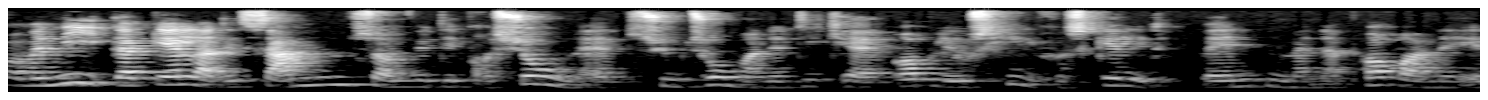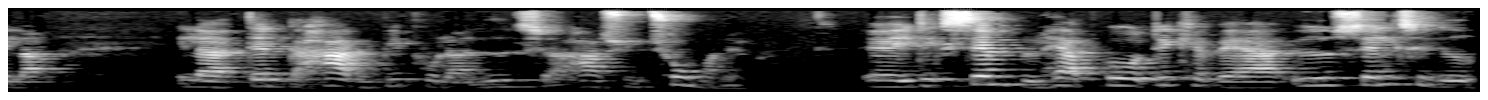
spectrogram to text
For mani, der gælder det samme som ved depression, at symptomerne de kan opleves helt forskelligt, hvad enten man er pårørende eller, eller den, der har den bipolare lidelse og har symptomerne. Øh, et eksempel herpå, det kan være øget selvtillid,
